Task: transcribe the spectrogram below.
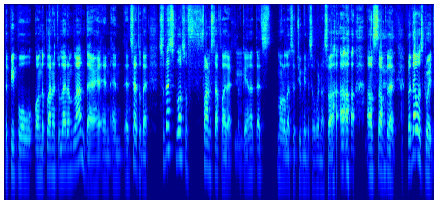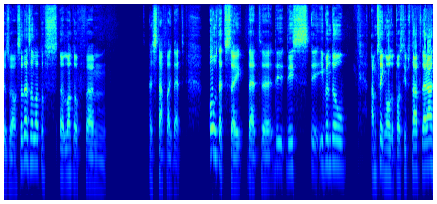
the people on the planet to let them land there and, and, and settle there. So that's lots of fun stuff like that. Mm. Okay, that, that's more or less a two minutes over now. So I'll, I'll stop with that. But that was great as well. So there's a lot of a lot of um, uh, stuff like that. All that to say that uh, this, even though I'm saying all the positive stuff. There are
